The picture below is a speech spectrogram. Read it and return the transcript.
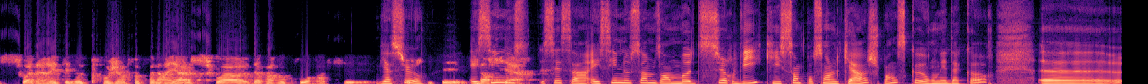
soit d'arrêter notre projet entrepreneurial, soit d'avoir recours à ces Bien sûr. Et si c'est ça. Et si nous sommes en mode survie, qui est 100% le cas, je pense qu'on est d'accord, euh,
